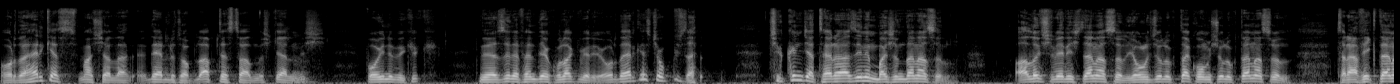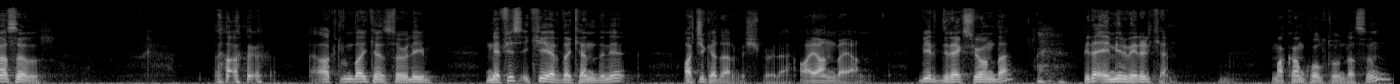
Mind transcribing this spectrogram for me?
Orada herkes maşallah derli toplu abdest almış gelmiş. Boynu bükük. Müezzin efendiye kulak veriyor. Orada herkes çok güzel. Çıkınca terazinin başında nasıl? Alışverişte nasıl? Yolculukta, komşulukta nasıl? Trafikte nasıl? Aklımdayken söyleyeyim. Nefis iki yerde kendini açık edermiş böyle ayan beyan. Bir direksiyonda bir de emir verirken. Makam koltuğundasın.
